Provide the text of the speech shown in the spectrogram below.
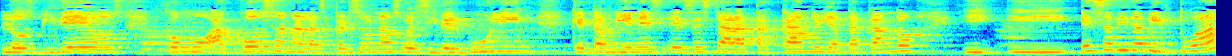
los videos, cómo acosan a las personas o el ciberbullying, que también es, es estar atacando y atacando. Y, y, esa vida virtual,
